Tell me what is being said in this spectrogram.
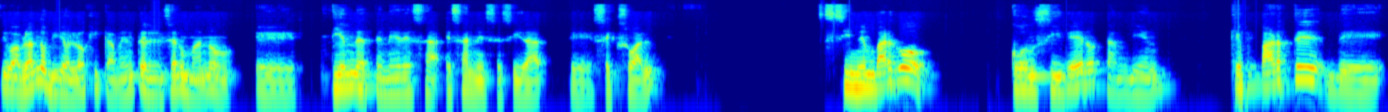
digo, hablando biológicamente, el ser humano eh, tiende a tener esa, esa necesidad eh, sexual. Sin embargo, considero también que parte de,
